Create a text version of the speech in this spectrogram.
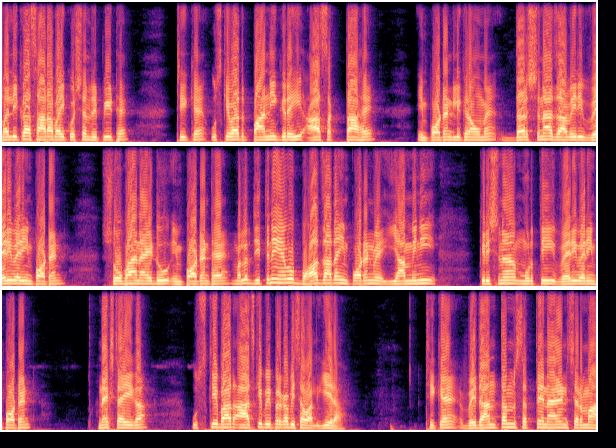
मलिका साराबाई क्वेश्चन रिपीट है। ठीक है? उसके बाद पानी ग्रही आ सकता है। इंपॉर्टेंट लिख रहा हूँ मैं। Darshana Jhaveri very very important Shobha Naidu important है। मतलब जितने हैं वो बहुत ज़्यादा इंपॉर्टेंट में Yamini, Krishna, Murthy very very important next आएगा उसके बाद आज के पेपर का भी सवाल, ये रहा। ठीक है? वेदांतम सत्यनारायण शर्मा,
